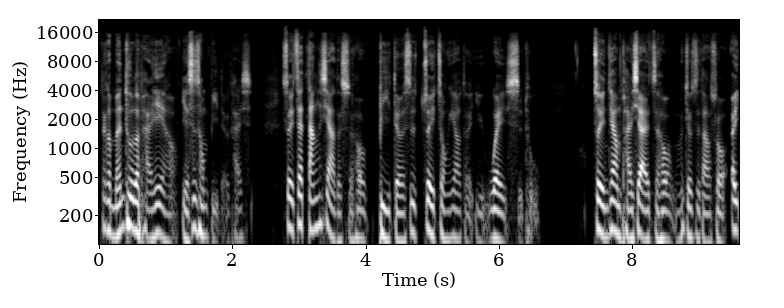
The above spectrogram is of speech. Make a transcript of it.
那个门徒的排列哈，也是从彼得开始。所以在当下的时候，彼得是最重要的一位使徒。所以你这样排下来之后，我们就知道说，哎，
